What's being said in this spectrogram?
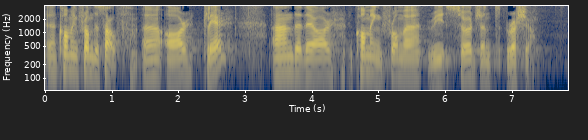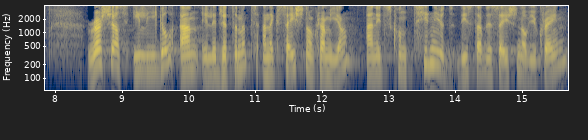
uh, coming from the south uh, are clear, and they are coming from a resurgent Russia. Russia's illegal and illegitimate annexation of Crimea and its continued destabilization of Ukraine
